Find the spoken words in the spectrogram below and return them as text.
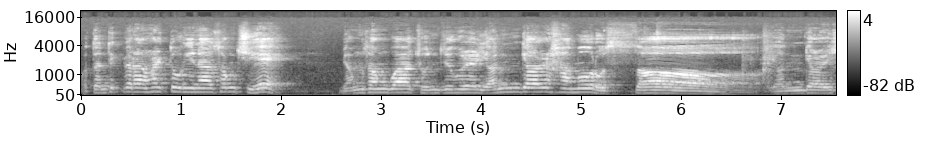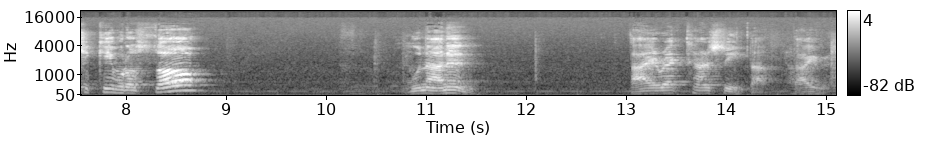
어떤 특별한 활동이나 성취에 명성과 존중을 연결함으로써 연결시킴으로써 문화는 다이렉트 할 수 있다. 다이렉트.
